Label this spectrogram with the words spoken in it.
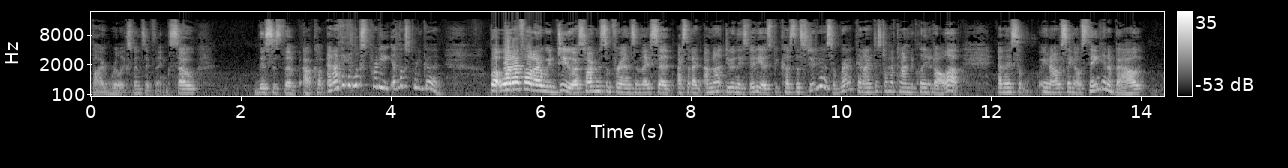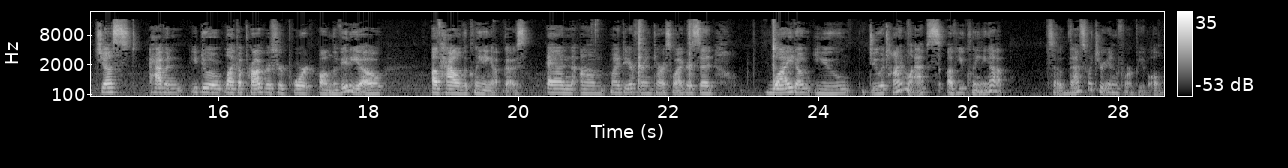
buy really expensive things. So this is the outcome, and I think it looks pretty. It looks pretty good. But what I thought I would do, I was talking to some friends, and they said, I said, I, am not doing these videos because the studio's a wreck, and I just don't have time to clean it all up. And they said, you know, I was saying I was thinking about just having you do a, like a progress report on the video of how the cleaning up goes. And um, my dear friend Tara Swiger said, why don't you do a time lapse of you cleaning up? So that's what you're in for, people.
